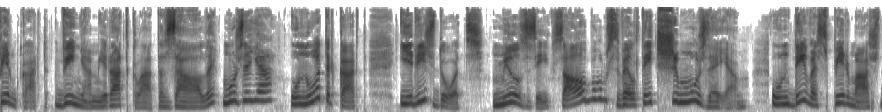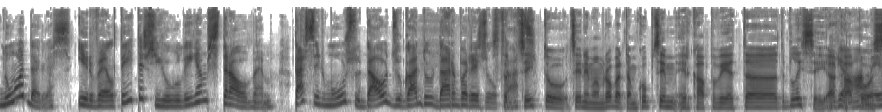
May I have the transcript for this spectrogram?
Pirmkārt, viņam ir atklāta zāle muzejā, un otrkārt, ir izdots milzīgs albums veltīts šim muzejam, un divas pirmās nodaļas ir veltītas Jūlijam Straumēm. Tas ir mūsu daudzu gadu darba Starp rezultāts. citu, cienījumam Robertam Kupcim ir kapa vieta Tbilisī, ja, Jā, kapos.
